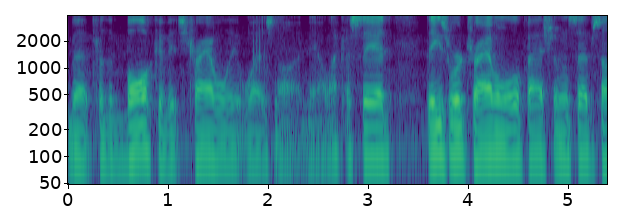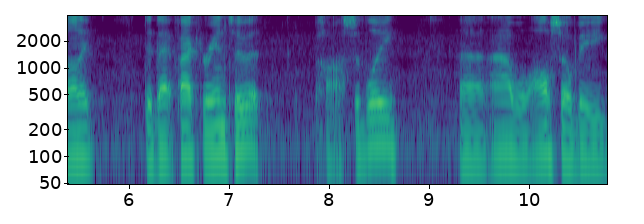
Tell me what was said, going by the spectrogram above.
but for the bulk of its travel, it was not. Now, like I said, these were traveling a little faster than subsonic. Did that factor into it? Possibly. Uh, I will also be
